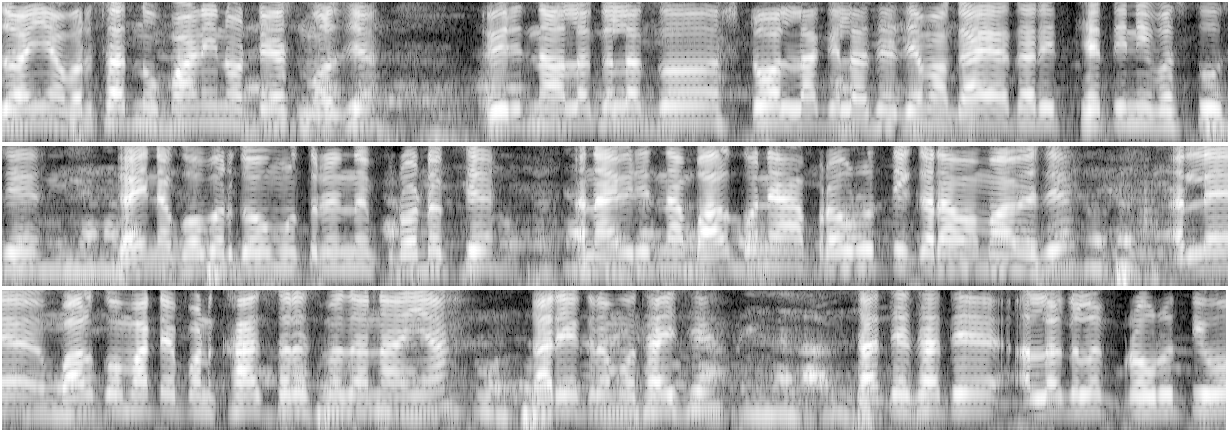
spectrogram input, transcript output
જો અહીંયા વરસાદનું પાણીનો ટેસ્ટ મળશે એવી રીતના અલગ અલગ સ્ટોલ લાગેલા છે, જેમાં ગાય આધારિત ખેતીની વસ્તુ છે, ગાયના ગોબર ગૌમૂત્રની પ્રોડક્ટ છે, અને આવી રીતના બાળકોને આ પ્રવૃત્તિ કરાવવામાં આવે છે. એટલે બાળકો માટે પણ ખાસ સરસ મજાના અહીંયા કાર્યક્રમો થાય છે. સાથે સાથે અલગ અલગ પ્રવૃત્તિઓ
